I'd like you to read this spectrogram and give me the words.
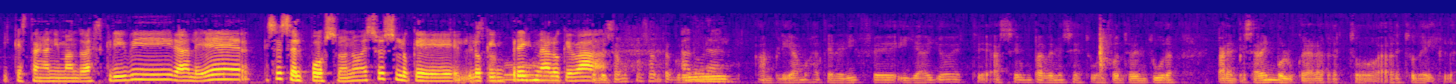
y que están animando a escribir, a leer. Ese es el pozo, ¿no? Eso es lo que, lo que impregna, lo que va empezamos con Santa Cruz, ampliamos a Tenerife y ya yo este, hace un par de meses estuve en Fuerteventura para empezar a involucrar al resto, al resto de islas,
